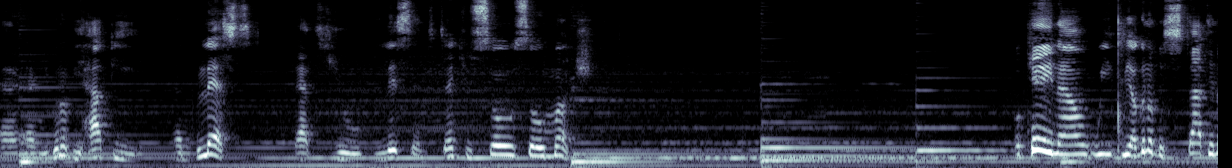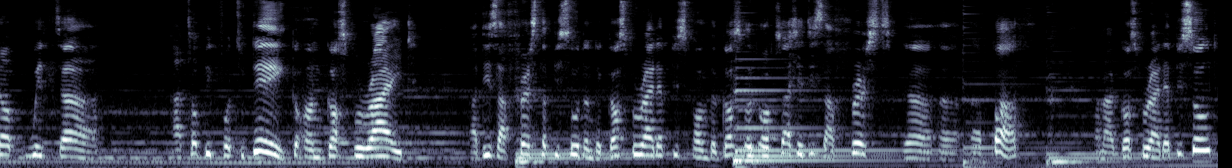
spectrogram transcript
and, and you're gonna be happy and blessed that you listened. Thank you so, so much. Okay, now we, we are going to be starting up with uh, our topic for today on Gospel Ride. Uh, this is our first episode on the Gospel Ride episode on the Gospel. Or actually, this is our first uh, uh, uh path on our Gospel Ride episode,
